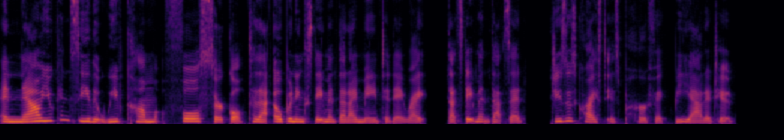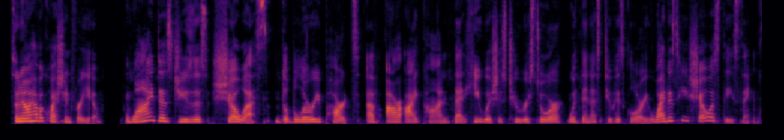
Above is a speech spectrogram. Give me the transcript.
And now you can see that we've come full circle to that opening statement that I made today, right? That statement that said, Jesus Christ is perfect beatitude. So now I have a question for you. Why does Jesus show us the blurry parts of our icon that he wishes to restore within us to his glory? Why does he show us these things?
